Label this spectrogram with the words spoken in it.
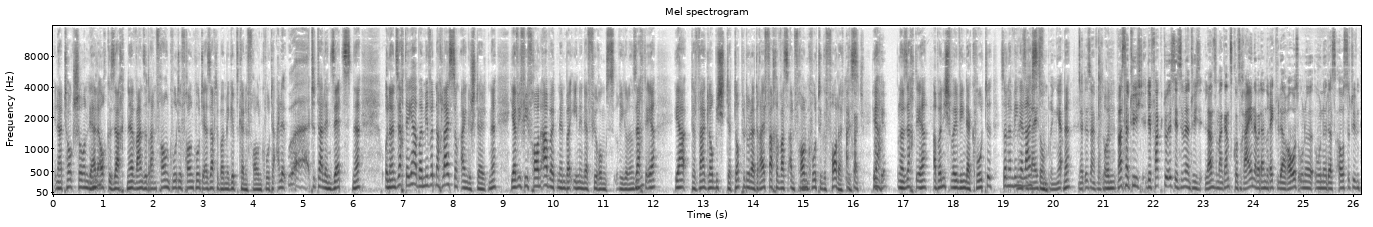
in einer Talkshow und der Mhm. hat auch gesagt, ne, waren sie dran, Frauenquote, Frauenquote. Er sagte, bei mir gibt's keine Frauenquote. Alle uah, total entsetzt, ne? Und dann sagt er, ja, bei mir wird nach Leistung eingestellt, ne? Ja, wie viele Frauen arbeiten denn bei Ihnen in der Führungsriege? Und dann sagte Mhm. er, ja, das war, glaube ich, der doppelte oder dreifache, was an Frauenquote gefordert ist. Quatsch. Ja. Okay. Und dann sagte er, aber nicht wegen der Quote, sondern wegen der Leistung, Leistung. bringen, ja. Ne? Das ist einfach so. Und- was natürlich de facto ist, jetzt sind wir natürlich, lassen Sie mal ganz kurz rein, aber dann direkt wieder raus, ohne, ohne das auszutüben.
